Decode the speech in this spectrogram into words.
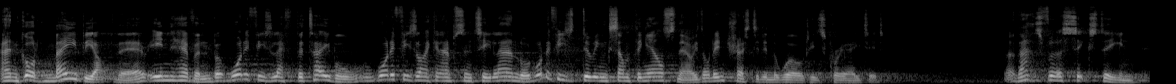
and God may be up there in heaven, but what if he's left the table? What if he's like an absentee landlord? What if he's doing something else now? He's not interested in the world he's created. That's verse 16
